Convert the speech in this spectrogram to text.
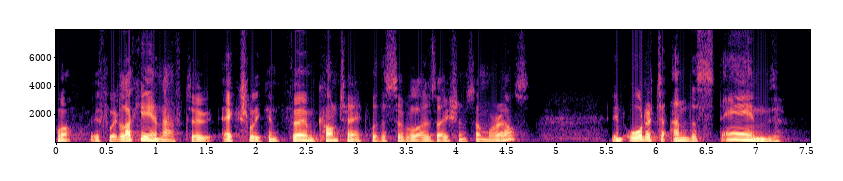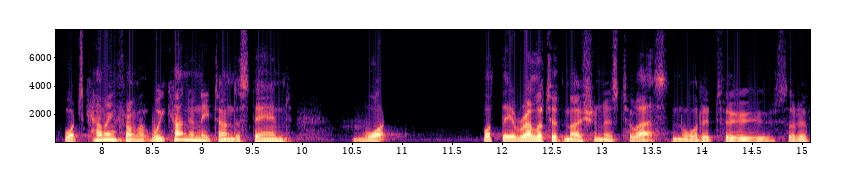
well, if we're lucky enough to actually confirm contact with a civilization somewhere else, in order to understand what's coming from it, we kind of need to understand what what their relative motion is to us in order to sort of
